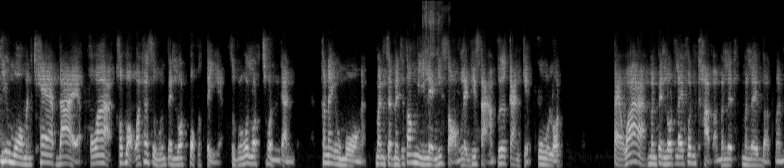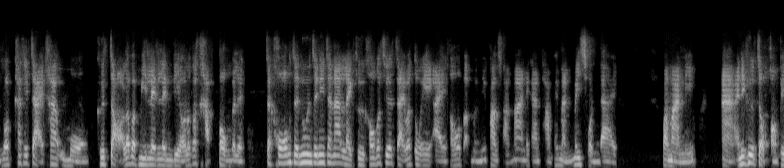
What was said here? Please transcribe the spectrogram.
ที่อุโมงค์มันแคบได้อะเพราะว่าเขาบอกว่าถ้าสมมติเป็นรถปกติอะสมมติว่ารถชนกันข้างในอุโมงค์อะมันจะเป็นจะต้องมีเลนที่สองเลนที่สามเพื่อการเก็บกู้รถแต่ว่ามันเป็นรถไร้คนขับอะมันเลยมันเลยแบบเหมือนลดค่าใช้จ่ายค่าอุโมงค์คือเจาะแล้วแบบมีเลนเลนเดียวแล้วก็ขับตรงไปเลย จะโค้งจะนู่นจะนี่จะนั่นอะไรคือเขาก็เชื่อใจว่าตัว AI เขาแบบเหมือนมีความสามารถในการทำให้มันไม่ชนได้ ประมาณนี้ อ่า อันนี้คือจบของปี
